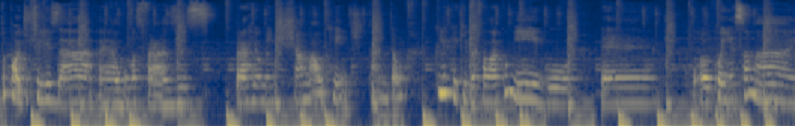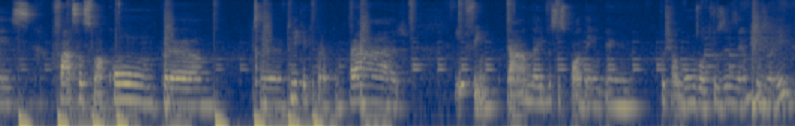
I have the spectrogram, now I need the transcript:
tu pode utilizar é, algumas frases para realmente chamar o cliente, tá? Então, clique aqui para falar comigo, é, conheça mais, faça sua compra, é, clique aqui para comprar, enfim, tá? Daí vocês podem é, puxar alguns outros exemplos aí,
